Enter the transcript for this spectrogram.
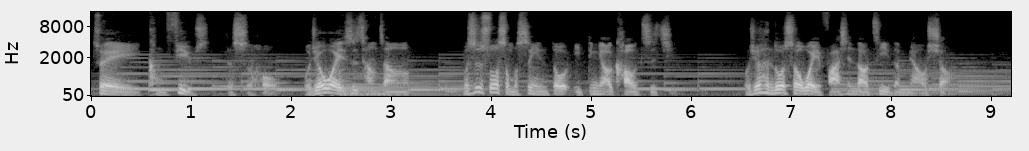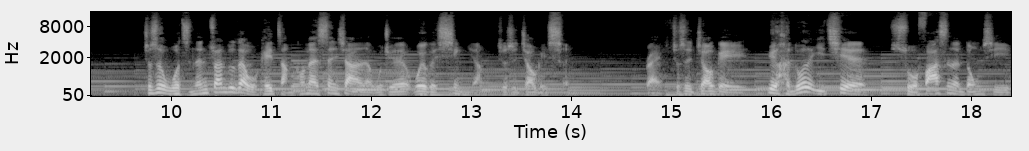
最 confused 的时候。我觉得我也是常常不是说什么事情都一定要靠自己。我觉得很多时候我也发现到自己的渺小。就是我只能专注在我可以掌控，但剩下的，我觉得我有个信仰，就是交给神，right？就是交给，因为很多的一切所发生的东西，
